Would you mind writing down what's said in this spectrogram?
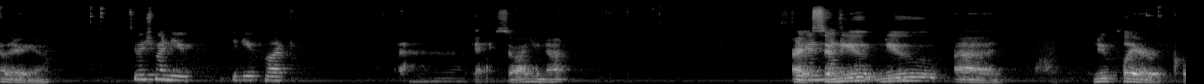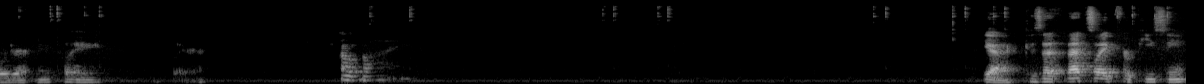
oh, there you go. So which one do you did you click? Uh, okay, so I do not all right, so new new uh, new player recorder, new play player. Oh, bye. Yeah, because that that's like for PC.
